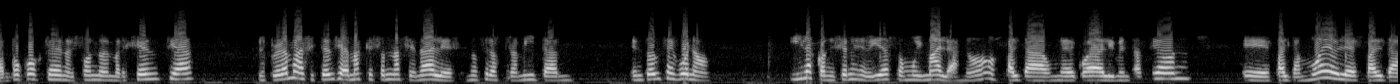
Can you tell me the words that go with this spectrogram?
tampoco acceden al fondo de emergencia. Los programas de asistencia además que son nacionales, no se los tramitan. Entonces, bueno, y las condiciones de vida son muy malas, ¿no? Falta una adecuada alimentación, eh, faltan muebles, falta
